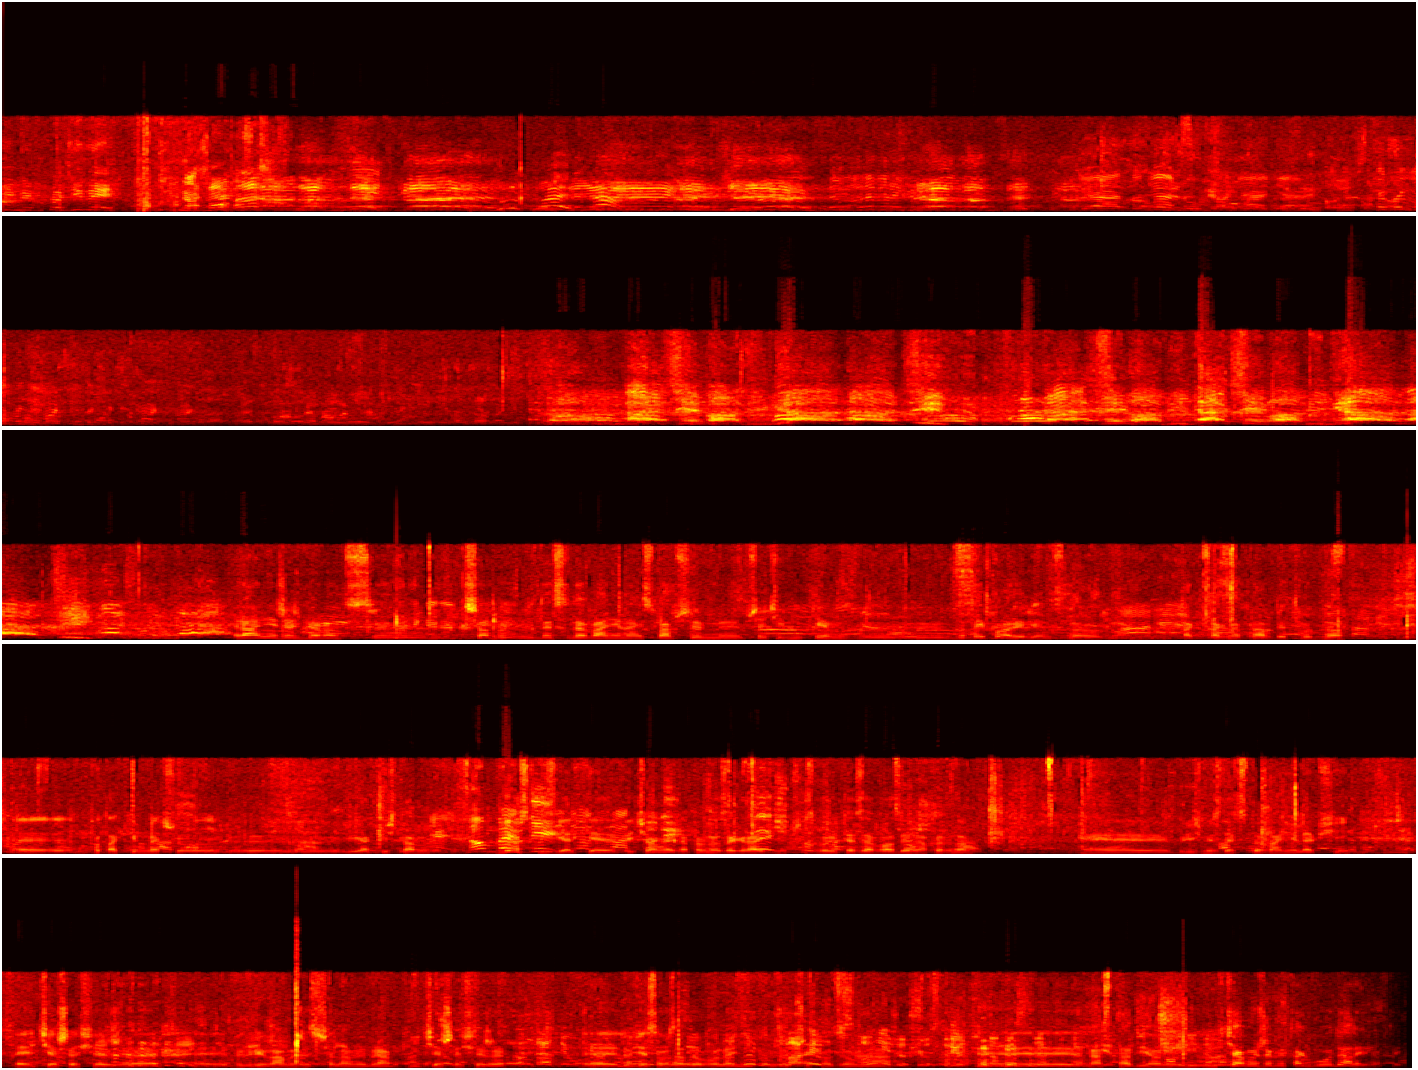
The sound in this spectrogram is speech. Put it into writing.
Wchodzimy! Realnie rzecz biorąc, y, Krzok był zdecydowanie najsłabszym y, przeciwnikiem y, do tej pory, więc no, tak, tak naprawdę trudno po takim meczu jakieś tam wnioski wielkie wyciągać. Na pewno zagraliśmy przyzwoite zawody, na pewno byliśmy zdecydowanie lepsi. Y, Cieszę się, że y, wygrywamy, że strzelamy bramki. Cieszę się, że ludzie są zadowoleni, którzy przychodzą na, na stadion i chciałbym, żeby tak było dalej. No,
